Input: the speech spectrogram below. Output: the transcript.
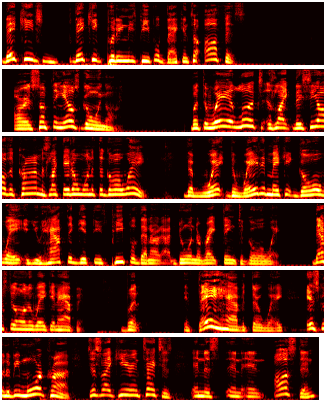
They keep they keep putting these people back into office. Or is something else going on? But the way it looks is like they see all the crime, it's like they don't want it to go away. The way the way to make it go away, you have to get these people that are doing the right thing to go away. That's the only way it can happen. But if they have it their way, it's going to be more crime. Just like here in Texas, in this, in, in Austin,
